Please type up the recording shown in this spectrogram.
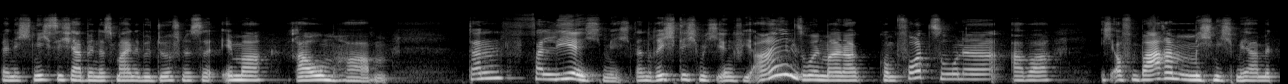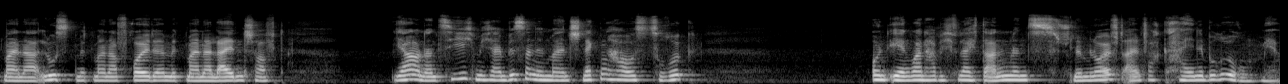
Wenn ich nicht sicher bin, dass meine Bedürfnisse immer Raum haben, dann verliere ich mich. Dann richte ich mich irgendwie ein, so in meiner Komfortzone, aber ich offenbare mich nicht mehr mit meiner Lust, mit meiner Freude, mit meiner Leidenschaft. Ja, und dann ziehe ich mich ein bisschen in mein Schneckenhaus zurück. Und irgendwann habe ich vielleicht dann, wenn es schlimm läuft, einfach keine Berührung mehr.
